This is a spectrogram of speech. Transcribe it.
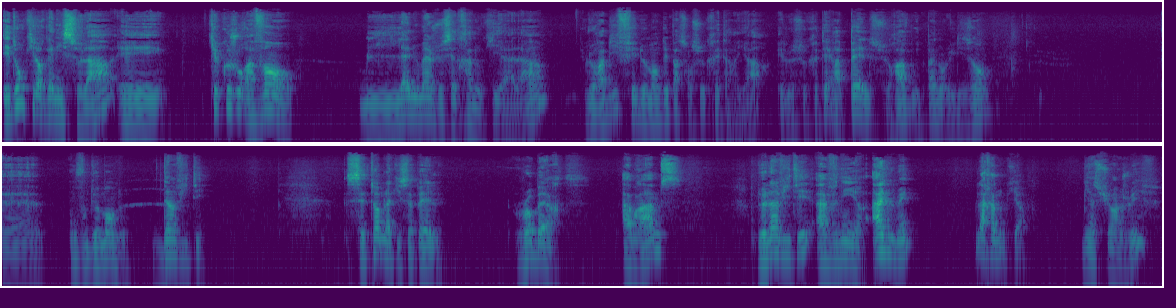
Et donc il organise cela, et quelques jours avant l'allumage de cette Hanoukia-là, le rabbi fait demander par son secrétariat, et le secrétaire appelle ce Rav Boutman en lui disant euh, On vous demande d'inviter cet homme-là qui s'appelle Robert Abrams de l'inviter à venir allumer la Hanoukia. Bien sûr, un juif,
